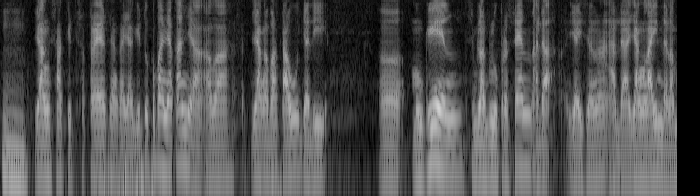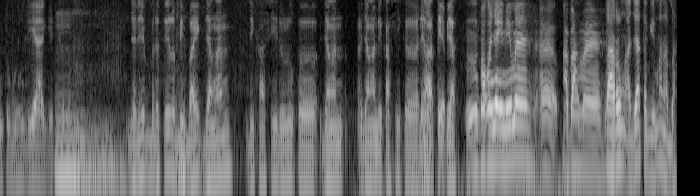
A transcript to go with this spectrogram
Hmm. yang sakit stres yang kayak gitu kebanyakan ya abah yang abah tahu jadi eh, mungkin 90% ada ya istilahnya ada yang lain dalam tubuh dia gitu. Hmm. jadi berarti lebih baik jangan dikasih dulu ke jangan jangan dikasih ke delatif ya? Hmm, pokoknya ini mah eh, abah mah larung aja atau gimana bah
